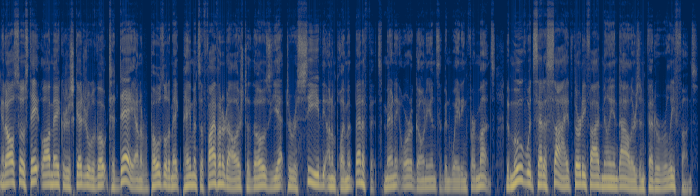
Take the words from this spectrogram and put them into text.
And also, state lawmakers are scheduled to vote today on a proposal to make payments of $500 to those yet to receive the unemployment benefits. Many Oregonians have been waiting for months. The move would set aside $35 million in federal relief funds.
